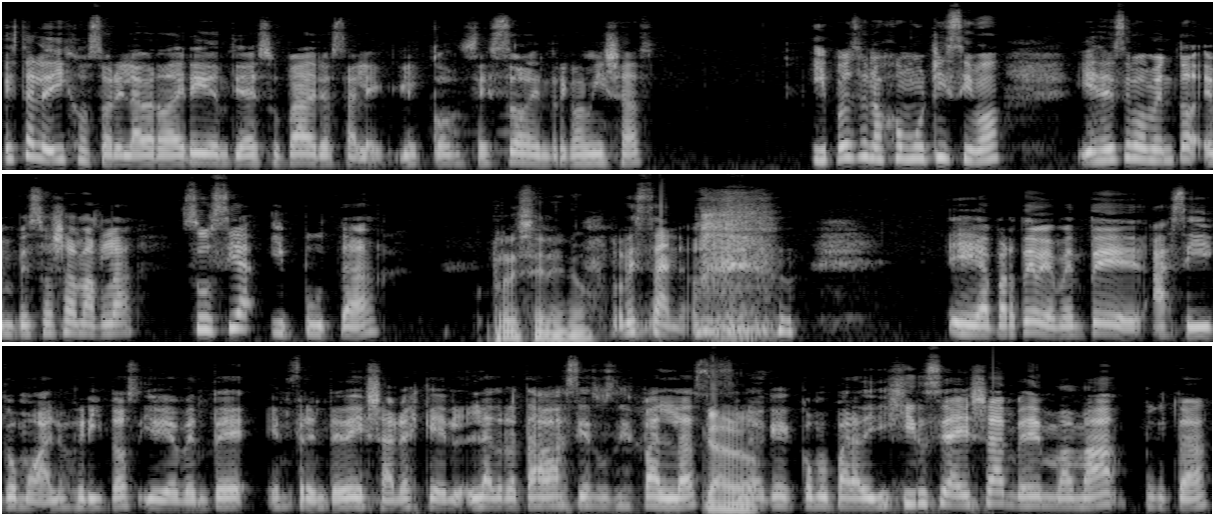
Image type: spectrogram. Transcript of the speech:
esta le dijo sobre la verdadera identidad de su padre, o sea, le, le confesó, entre comillas. Y Paul se enojó muchísimo y desde ese momento empezó a llamarla sucia y puta, Re sereno. re sano. Eh, aparte, obviamente, así como a los gritos y obviamente enfrente de ella. No es que la trataba hacia sus espaldas, Claro. sino que como para dirigirse a ella en vez de mamá, puta.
